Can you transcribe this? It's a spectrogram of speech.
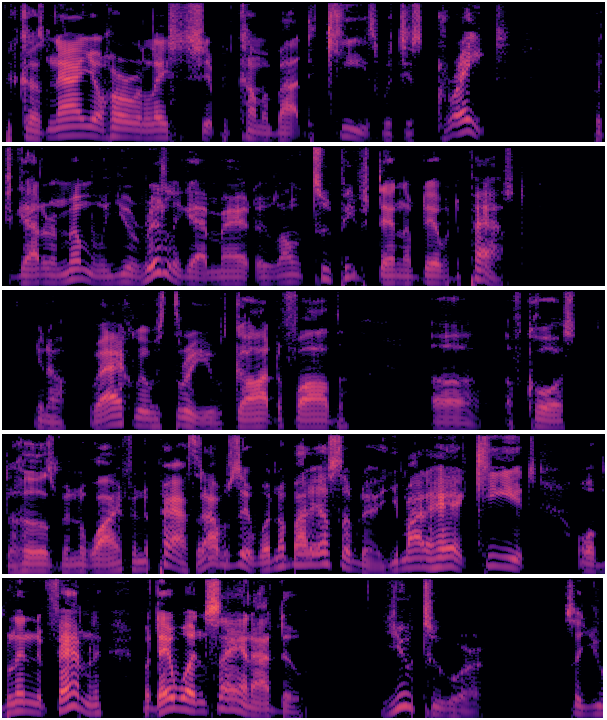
because now your whole relationship become about the kids, which is great. But you got to remember when you originally got married, there was only two people standing up there with the pastor. You know, well, actually it was three. It was God the Father, uh, of course, the husband, the wife, and the pastor. That was it. Wasn't nobody else up there. You might have had kids or blended family, but they wasn't saying I do. You two were. So you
